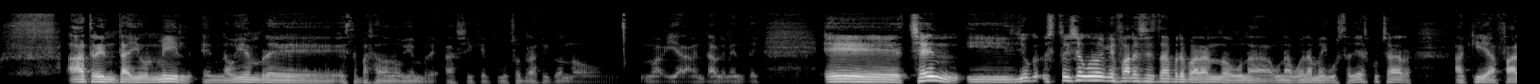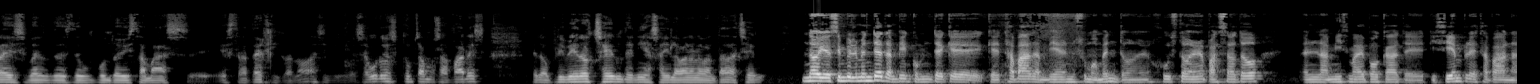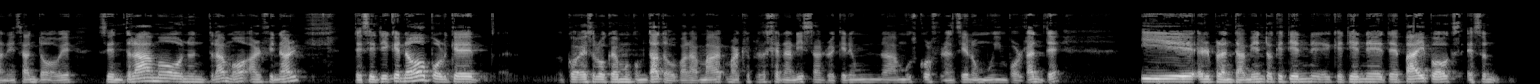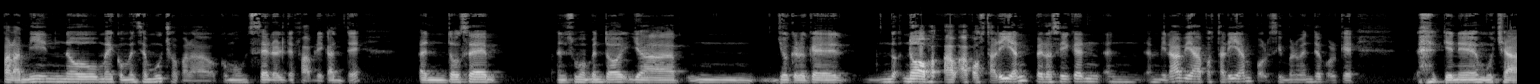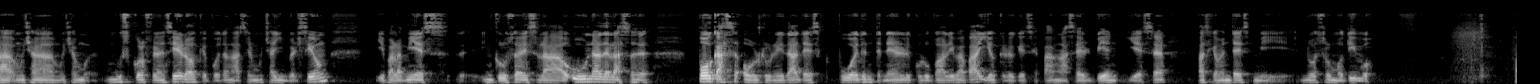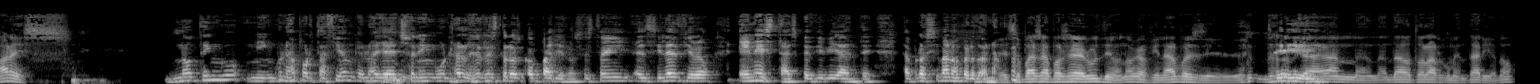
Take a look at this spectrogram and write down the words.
a 31.000 en noviembre, este pasado noviembre. Así que mucho tráfico no, no había, lamentablemente. Eh, Chen, y yo estoy seguro de que Fares está preparando una, una buena. Me gustaría escuchar aquí a Fares ver desde un punto de vista más eh, estratégico, ¿no? Así que seguro escuchamos a Fares, pero primero Chen, tenías ahí la mano levantada, Chen. No, yo simplemente también comenté que, que estaba también en su momento, ¿eh? justo en el pasado, en la misma época de diciembre, estaba analizando ver si entramos o no entramos. Al final decidí que no porque eso es lo que hemos contado, para marketplace generalistas requiere un músculo financiero muy importante y el planteamiento que tiene, que tiene de Buybox, eso para mí no me convence mucho para como un seller de fabricante. Entonces, en su momento ya mm, yo creo que no, apostarían, pero sí que en, en, Miravia apostarían por simplemente porque tiene mucha, mucha, mucha músculo financiero que pueden hacer mucha inversión y para mí es, incluso es la, una de las eh, pocas oportunidades que pueden tener el grupo Alibaba y yo creo que se van a hacer bien y ese básicamente es mi, nuestro motivo. Fares. No tengo ninguna aportación que no haya hecho ninguno del resto de los compañeros. Estoy en silencio en esta específicamente. La próxima no perdono. Eso pasa por ser el último, ¿no? Que al final, pues, eh, han, han, dado todo el argumentario, ¿no?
